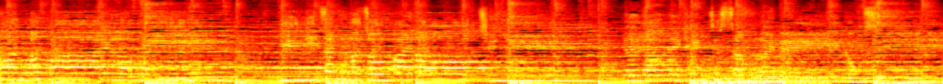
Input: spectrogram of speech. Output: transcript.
看到快乐面，愿意真爱做快乐泉源，悠悠地倾出心里未共事。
